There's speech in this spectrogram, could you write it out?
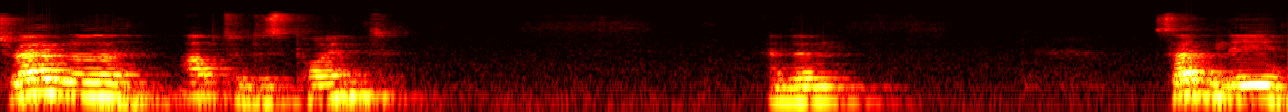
travel up to this point and then suddenly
